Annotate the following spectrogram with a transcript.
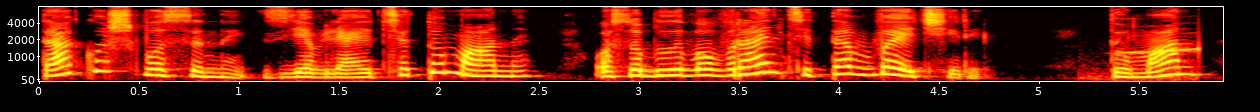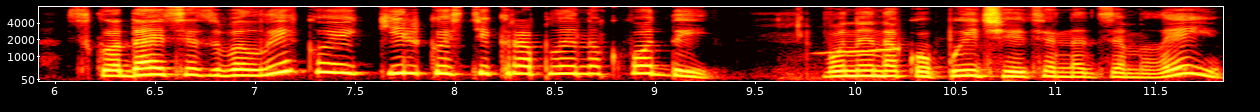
Також восени з'являються тумани, особливо вранці та ввечері. Туман складається з великої кількості краплинок води. Вони накопичуються над землею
